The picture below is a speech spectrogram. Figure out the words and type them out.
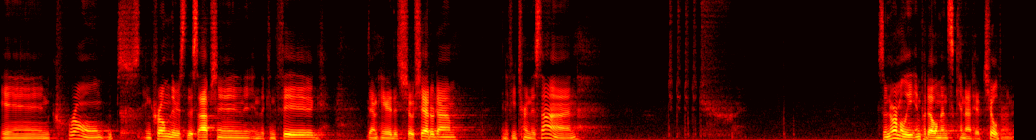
In Chrome, oops, in Chrome there's this option in the config down here that shows Shadow DOM. And if you turn this on, so normally input elements cannot have children.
